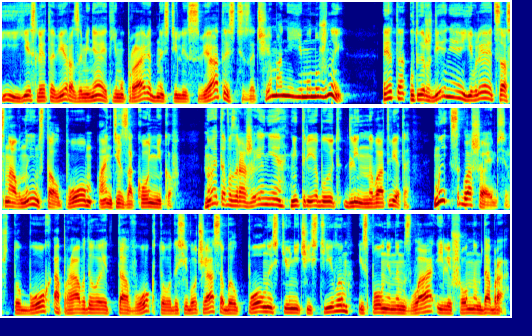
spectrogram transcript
И если эта вера заменяет ему праведность или святость, зачем они ему нужны? Это утверждение является основным столпом антизаконников. Но это возражение не требует длинного ответа. Мы соглашаемся, что Бог оправдывает того, кто до сего часа был полностью нечестивым, исполненным зла и лишенным добра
